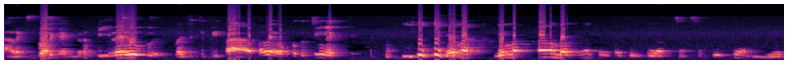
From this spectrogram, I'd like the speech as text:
Alex Bang yang ngerti lah lu baca cerita apa lah waktu kecil ya dia mah dia mah bacanya cerita cerita yang seks itu anjir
